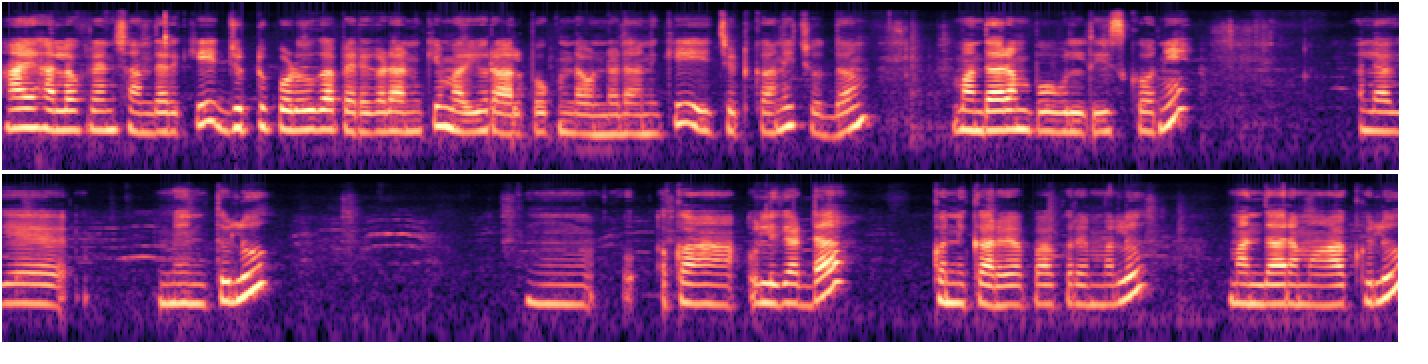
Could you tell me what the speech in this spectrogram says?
హాయ్ హలో ఫ్రెండ్స్ అందరికీ. జుట్టు పొడవుగా పెరగడానికి మరియు రాలిపోకుండా ఉండడానికి ఈ చిట్కాని చూద్దాం. మందారం పువ్వులు తీసుకొని అలాగే మెంతులు ఒక ఉల్లిగడ్డ కొన్ని కరివేపాకు రెమ్మలు మందారం ఆకులు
